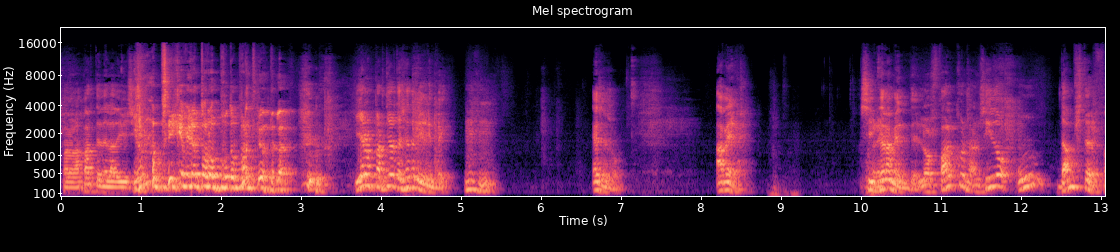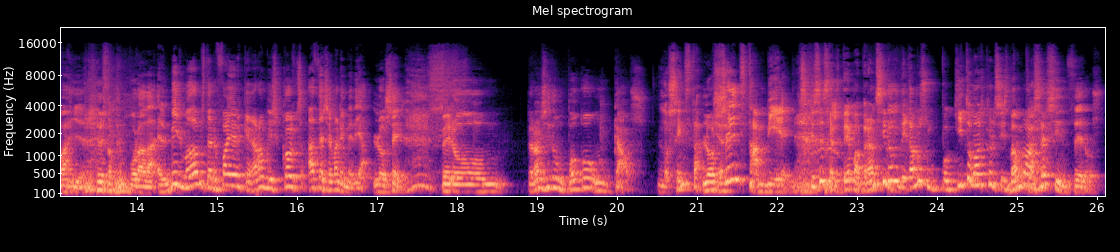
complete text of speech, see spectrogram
para la parte de la división, sí que miro todos los putos partidos de la... y a los partidos de Seattle y Green Bay. Es eso. A ver. Sinceramente, los Falcons han sido un dumpster fire esta temporada. El mismo dumpster fire que ganó mis Colts hace semana y media. Lo sé. Pero, pero han sido un poco un caos. Los Saints también. Los Saints también. Es que ese es el tema, pero han sido, digamos, un poquito más consistentes. Vamos a ser sinceros.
